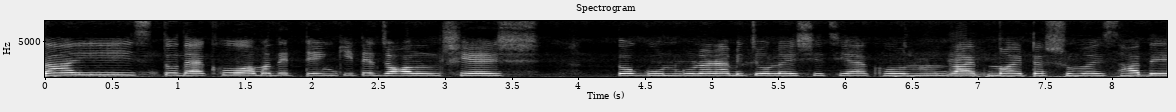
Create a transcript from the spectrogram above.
গাইস তো দেখো, আমাদের ট্যাঙ্কিতে জল শেষ। তো গুনগুন আর আমি চলে এসেছি এখন রাত নয়টার সময় ছাদে।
